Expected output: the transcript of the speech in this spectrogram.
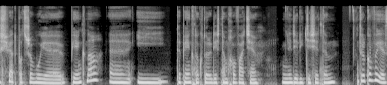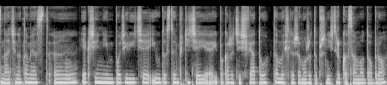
Świat potrzebuje piękna e, i te piękno, które gdzieś tam chowacie, nie dzielicie się tym, tylko wy je znacie. Natomiast e, jak się nim podzielicie i udostępnicie je i pokażecie światu, to myślę, że może to przynieść tylko samo dobro.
